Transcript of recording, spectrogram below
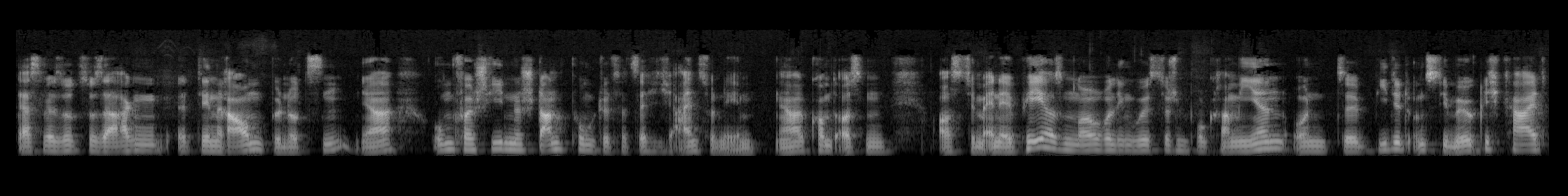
dass wir sozusagen äh, den Raum benutzen, ja, um verschiedene Standpunkte tatsächlich einzunehmen. Ja, kommt aus dem, aus dem NLP, aus dem neurolinguistischen Programmieren und äh, bietet uns die Möglichkeit,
